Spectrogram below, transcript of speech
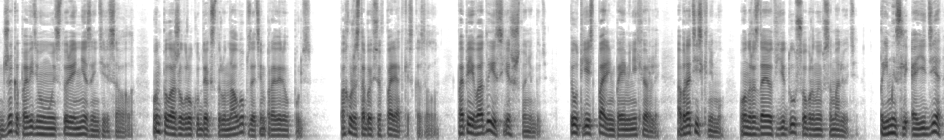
Джека, по-видимому, история не заинтересовала. Он положил руку Декстеру на лоб, затем проверил пульс. «Похоже, с тобой все в порядке», — сказал он. «Попей воды и съешь что-нибудь». Тут есть парень по имени Херли. Обратись к нему. Он раздает еду, собранную в самолете. При мысли о еде,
